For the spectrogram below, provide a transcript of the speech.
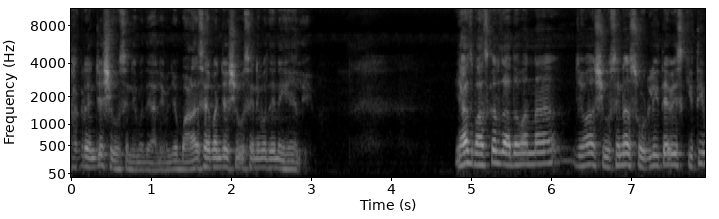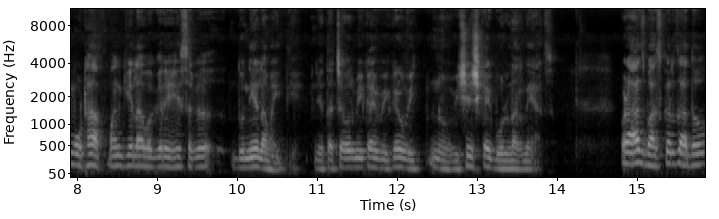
ठाकरेंच्या शिवसेनेमध्ये आले. म्हणजे बाळासाहेबांच्या शिवसेनेमध्ये नाही आले. ह्याच भास्कर जाधवांना जेव्हा शिवसेना सोडली त्यावेळेस किती मोठा अपमान केला वगैरे हे सगळं दुनियेला माहिती आहे. म्हणजे त्याच्यावर मी काही वेगळं वि विशेष काही बोलणार नाही आज. पण आज भास्कर जाधव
